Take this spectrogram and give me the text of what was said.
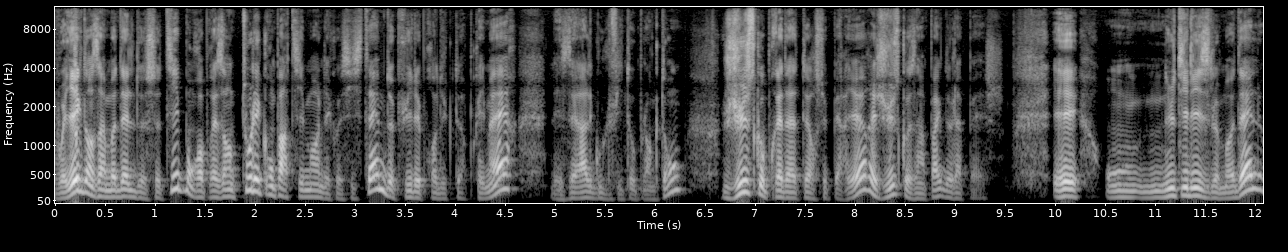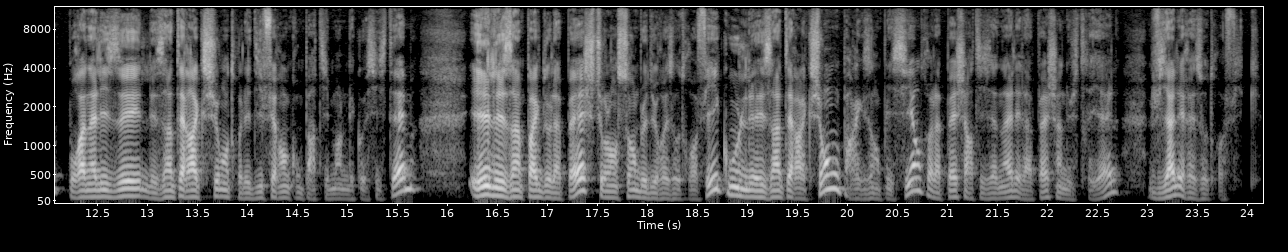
Vous voyez que dans un modèle de ce type, on représente tous les compartiments de l'écosystème, depuis les producteurs primaires, les algues ou le phytoplancton, jusqu'aux prédateurs supérieurs et jusqu'aux impacts de la pêche. Et on utilise le modèle pour analyser les interactions entre les différents compartiments de l'écosystème et les impacts de la pêche sur l'ensemble du réseau trophique ou les interactions, par exemple ici, entre la pêche artisanale et la pêche industrielle via les réseaux trophiques.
